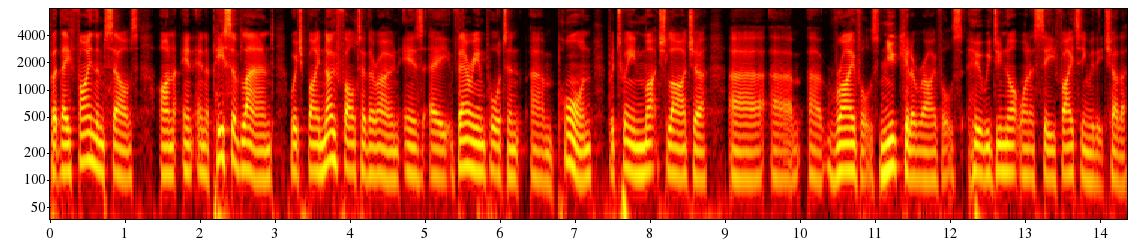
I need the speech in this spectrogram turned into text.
But they find themselves on in, in a piece of land which, by no fault of their own, is a very important um, pawn between much larger uh, um, uh, rivals, nuclear rivals, who we do not want to see fighting with each other.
